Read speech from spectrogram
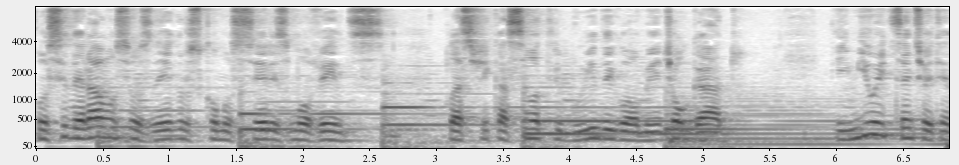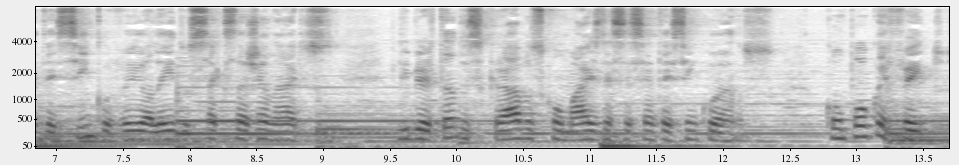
Consideravam seus negros como seres moventes, classificação atribuída igualmente ao gado, em 1885 veio a lei dos sexagenários, libertando escravos com mais de 65 anos, com pouco efeito,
